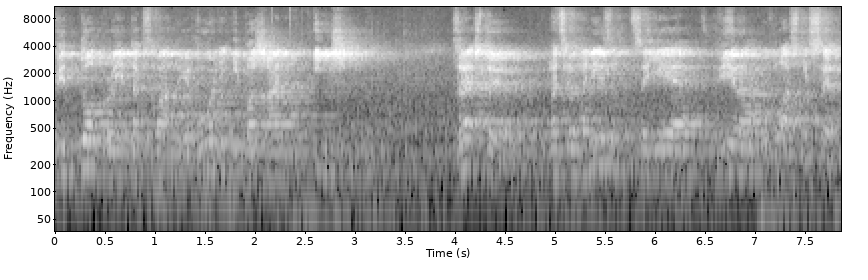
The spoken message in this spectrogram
від доброї так званої волі і бажань інших. Зрештою, націоналізм це є віра у власні сили,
